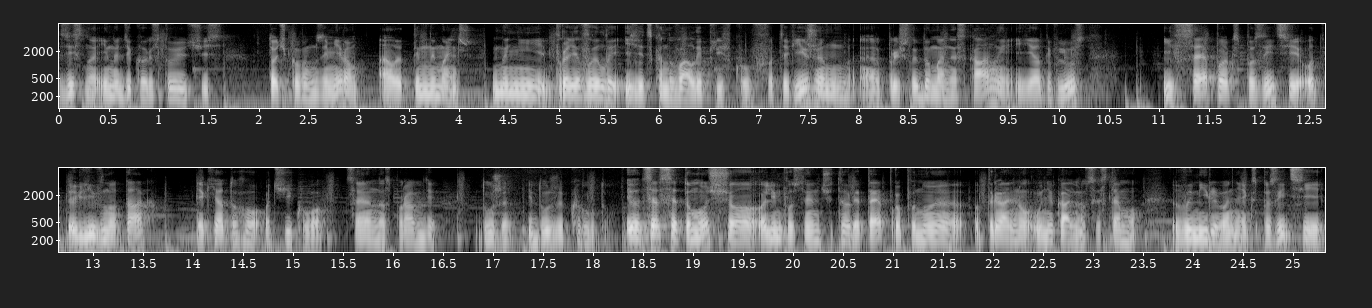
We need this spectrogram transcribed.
звісно, іноді користуючись точковим заміром, але тим не менш. Мені проявили і відсканували плівку в Photovision, е, прийшли до мене скани, і я дивлюсь, і все по експозиції, от рівно так, як я того очікував. Це насправді дуже і дуже круто. І оце все тому, що Olympus M4T пропонує от реально унікальну систему вимірювання експозиції,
